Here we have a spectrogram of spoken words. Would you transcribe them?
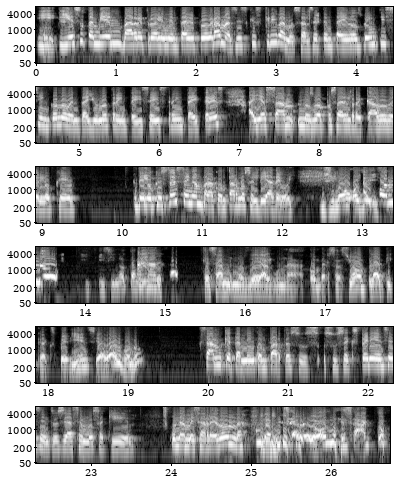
Y, eso también va a retroalimentar el programa, así es que escríbanos al 7225 91 36 33. Allá Sam nos va a pasar el recado de lo que de lo que ustedes tengan para contarnos el día de hoy. Y si no, oye, y, si, no también que Sam, nos dé alguna conversación, plática, experiencia o algo, ¿no? Sam que también comparte sus, sus experiencias y entonces ya hacemos aquí una mesa redonda. Una mesa redonda, exacto.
